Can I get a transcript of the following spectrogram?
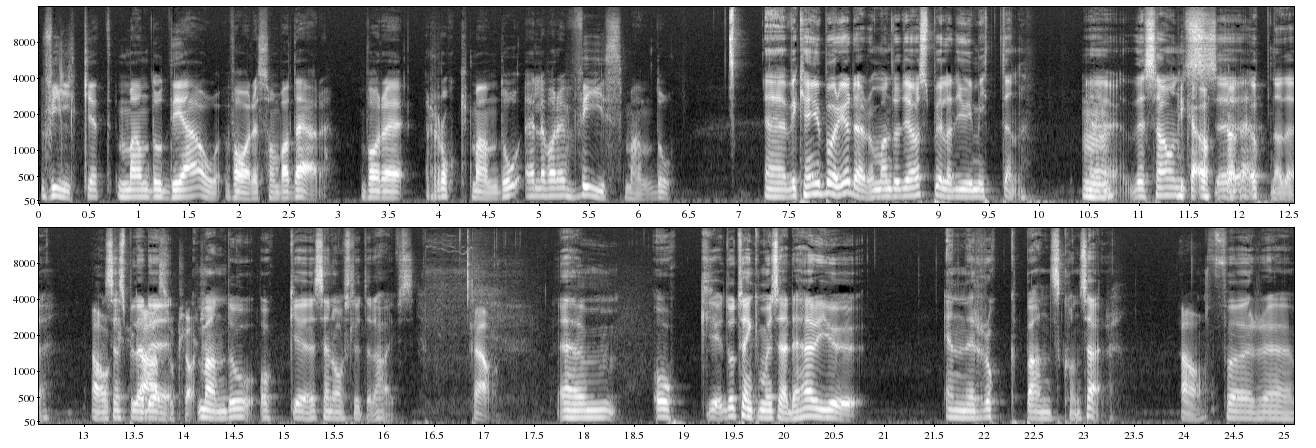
Vilket Mando Diao var det som var där? Var det rockmando eller var det vismando? Eh, vi kan ju börja där då. Mando Diao spelade ju i mitten. Mm. Eh, The Sounds öppnade? eh, öppnade. Ja, okej. Sen spelade ja. Mando och eh, sen avslutade Hives. Ja. Ehm, och då tänker man ju så här, det här är ju en rockbandskonsert. Ja. För, eh,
